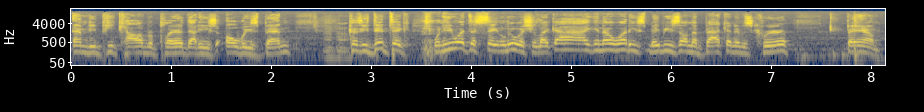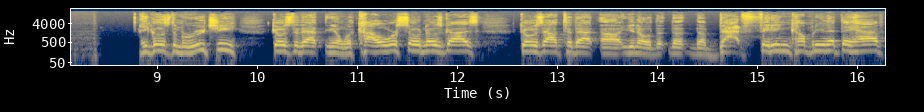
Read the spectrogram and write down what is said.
MVP caliber player that he's always been. Because he did take when he went to St. Louis, you're like, ah, you know what? He's maybe he's on the back end of his career. Bam, he goes to Marucci, goes to that, you know, with Kyle Orso and those guys, goes out to that, uh, you know, the, the the bat fitting company that they have,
